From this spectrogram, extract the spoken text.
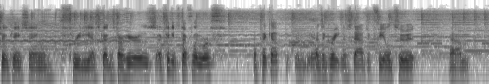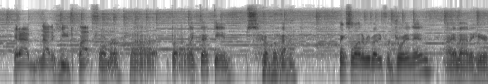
showcasing 3DS Gunstar Heroes. I think it's definitely worth a pickup. It has a great nostalgic feel to it. Um, and I'm not a huge platformer, uh, but I like that game. So uh, thanks a lot everybody for joining in. I am out of here.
